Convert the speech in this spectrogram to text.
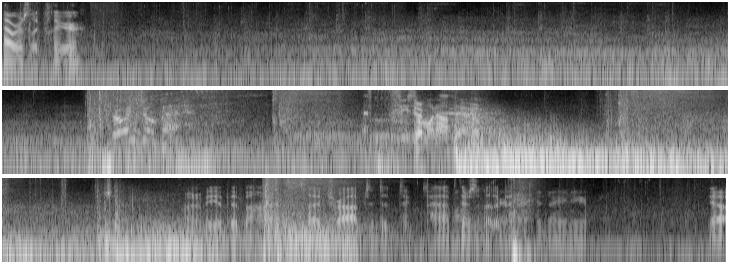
Towers look clear. Throwing jump pad! See someone out there. Um, bit behind since I dropped and didn't take the pap. Oh, There's another pap. package, I hate to hear. Yeah.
